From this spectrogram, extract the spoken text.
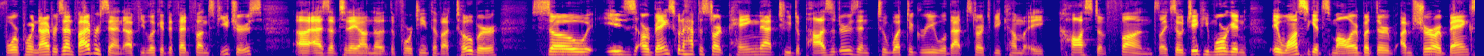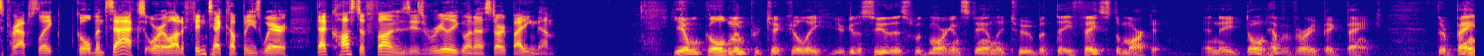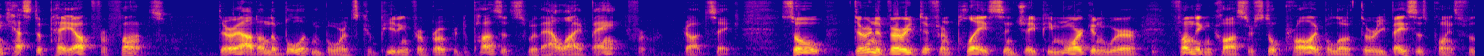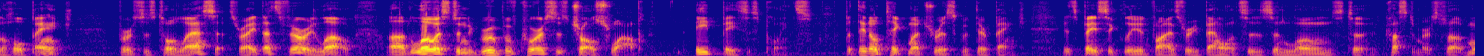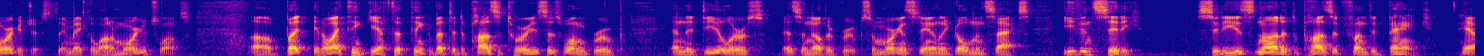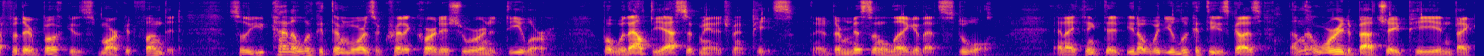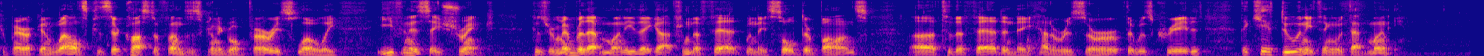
4.9%, 5% if you look at the Fed funds futures uh, as of today on the, the 14th of October. So, is are banks going to have to start paying that to depositors? And to what degree will that start to become a cost of funds? Like, so JP Morgan, it wants to get smaller, but there, I'm sure are banks, perhaps like Goldman Sachs or a lot of fintech companies, where that cost of funds is really going to start biting them. Yeah, well, Goldman particularly, you're going to see this with Morgan Stanley too, but they face the market and they don't have a very big bank their bank has to pay up for funds. They're out on the bulletin boards competing for broker deposits with Ally Bank, for God's sake. So they're in a very different place than JP Morgan, where funding costs are still probably below 30 basis points for the whole bank versus total assets, right? That's very low. Uh, the lowest in the group, of course, is Charles Schwab, eight basis points. But they don't take much risk with their bank. It's basically advisory balances and loans to customers, uh, mortgages. They make a lot of mortgage loans. Uh, but you know, I think you have to think about the depositories as one group and the dealers as another group. So Morgan Stanley, Goldman Sachs, even Citi. Citi is not a deposit funded bank. Half of their book is market funded. So you kind of look at them more as a credit card issuer and a dealer, but without the asset management piece. They're, they're missing a leg of that stool. And I think that, you know, when you look at these guys, I'm not worried about JP and Bank of America and Wells because their cost of funds is going to go up very slowly, even as they shrink. Because remember that money they got from the Fed when they sold their bonds uh, to the Fed and they had a reserve that was created? They can't do anything with that money.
